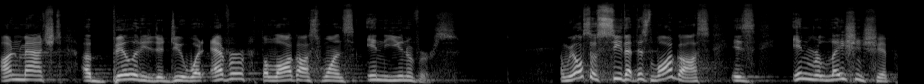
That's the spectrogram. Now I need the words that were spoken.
unmatched ability to do whatever the Logos wants in the universe. And we also see that this Logos is in relationship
